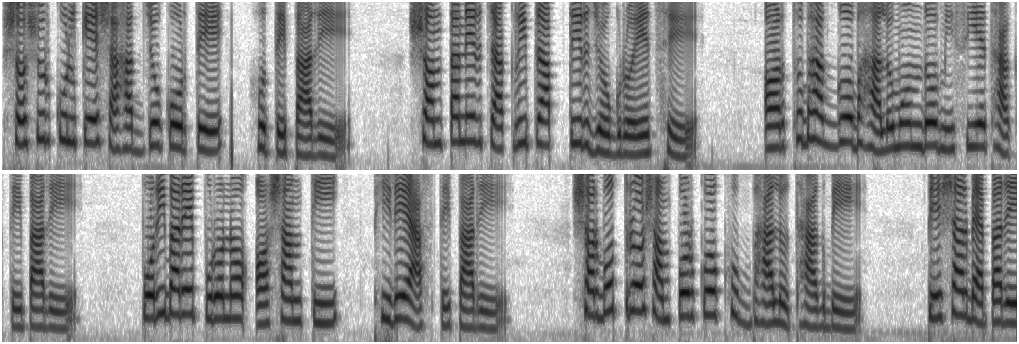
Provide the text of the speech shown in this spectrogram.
শ্বশুরকুলকে সাহায্য করতে হতে পারে। সন্তানের চাকরি প্রাপ্তির যোগ রয়েছে। অর্থভাগ্য ভালো মন্দ মিশিয়ে থাকতে পারে। পরিবারে পুরনো অশান্তি ফিরে আসতে পারে। সর্বত্র সম্পর্ক খুব ভালো থাকবে। পেশার ব্যাপারে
